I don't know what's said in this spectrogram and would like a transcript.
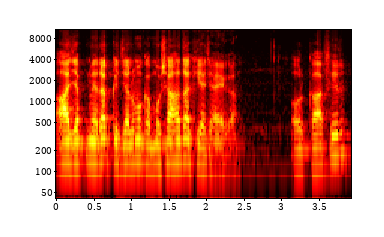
आज अपने रब के जलवों का मुशाहदा किया जाएगा और काफिर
